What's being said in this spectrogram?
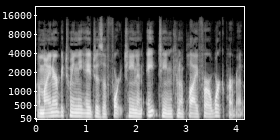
A minor between the ages of 14 and 18 can apply for a work permit.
